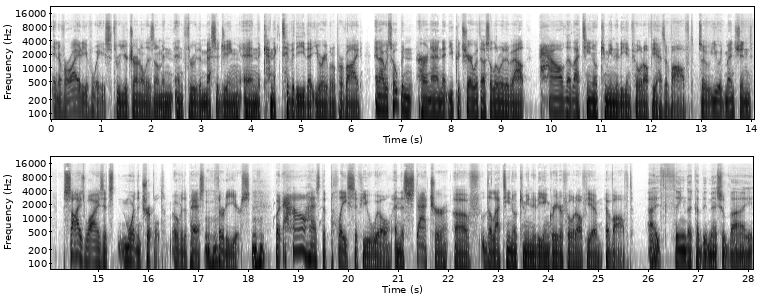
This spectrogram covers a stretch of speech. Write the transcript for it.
in a variety of ways through your journalism and, and through the messaging and the connectivity that you're able to provide. And I was hoping, Hernan, that you could share with us a little bit about how the Latino community in Philadelphia has evolved. So you had mentioned size wise, it's more than tripled over the past mm-hmm. 30 years. Mm-hmm. But how has the place, if you will, and the stature of the Latino community in greater Philadelphia evolved? I think that can be measured by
